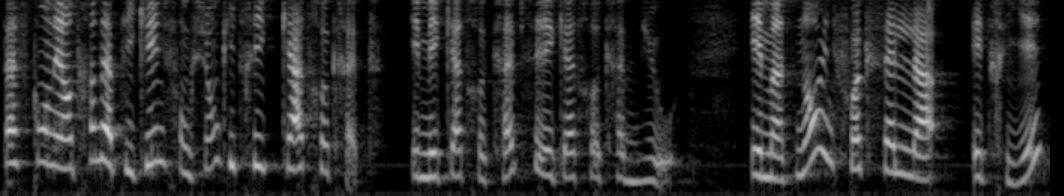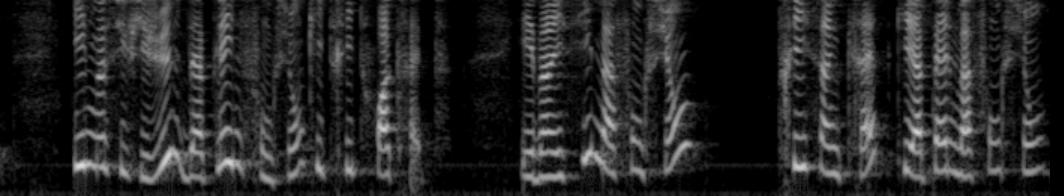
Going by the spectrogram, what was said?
Parce qu'on est en train d'appliquer une fonction qui trie 4 crêpes. Et mes 4 crêpes, c'est les 4 crêpes du haut. Et maintenant, une fois que celle-là est triée, il me suffit juste d'appeler une fonction qui trie 3 crêpes. Et bien ici, ma fonction trie 5 crêpes, qui appelle ma fonction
